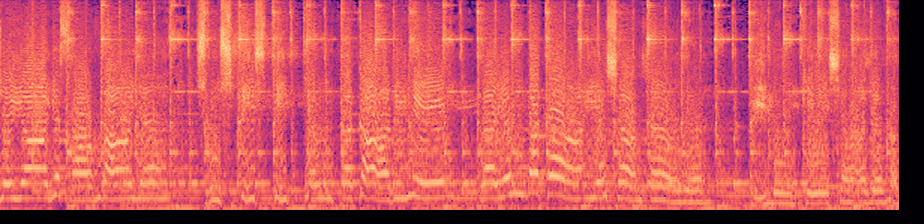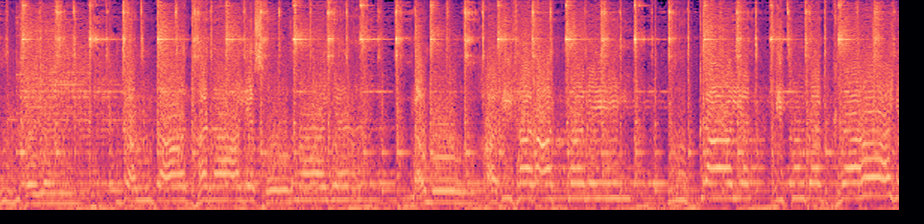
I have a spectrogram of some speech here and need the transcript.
విజయాయ సాంబాయ సృష్టిస్థిత్యంతకారిణే త్రయంబకాయ శాంతాయ త్రిలోకేశాయ మంగళం గంగాధరాయ సోమాయ నమో హరిహరాత్మనే ఉగ్రాయ త్రిపురఘ్రాయ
